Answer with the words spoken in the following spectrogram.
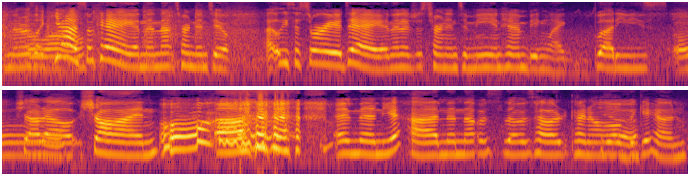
And then I was Oh, like, wow. "Yes, okay." And then that turned into at least a story a day, and then it just turned into me and him being like buddies. Shout Oh. out Sean. Oh. Uh, and then yeah, and then that was that was how it kind of all began.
